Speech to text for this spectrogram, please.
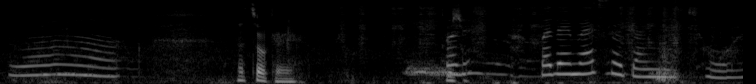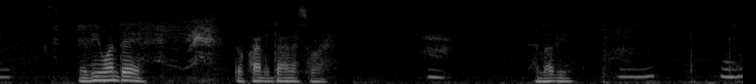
It's okay. But, There's- but I miss the dinosaurs. Maybe one day they'll find a dinosaur. I love you. Okay.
